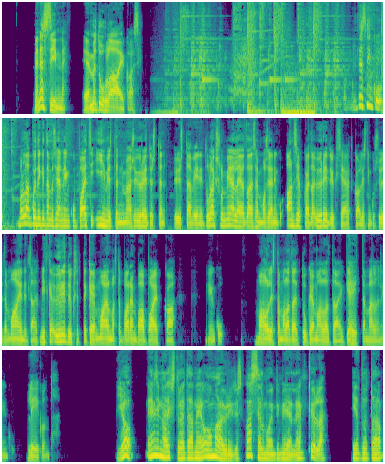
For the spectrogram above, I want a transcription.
Mene sinne, emme tuhlaa aikaasi. mites niin kuin, me ollaan kuitenkin tämmöisiä niin kuin, paitsi ihmisten, niin myös yritysten ystäviä, niin tuleeko sinulle mieleen jotain semmoisia niin ansiokkaita yrityksiä, jotka olisi niin kuin, syytä mainita, että mitkä yritykset tekee maailmasta parempaa paikkaa niin kuin, mahdollistamalla tai tukemalla tai kehittämällä niin kuin, liikuntaa? Joo, ensimmäiseksi tulee tämä meidän oma yritys, Asselmointi mieleen. Kyllä. Ja tota,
